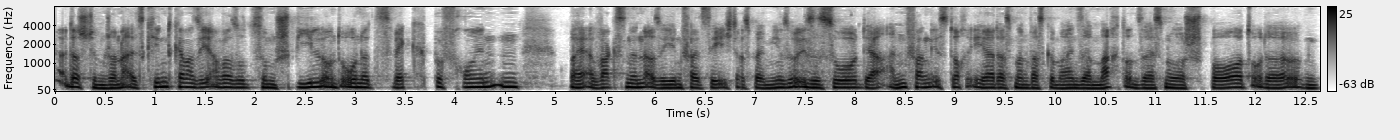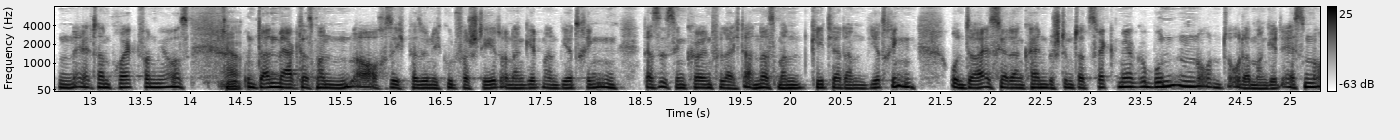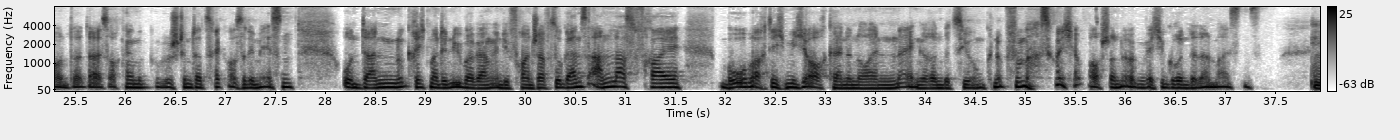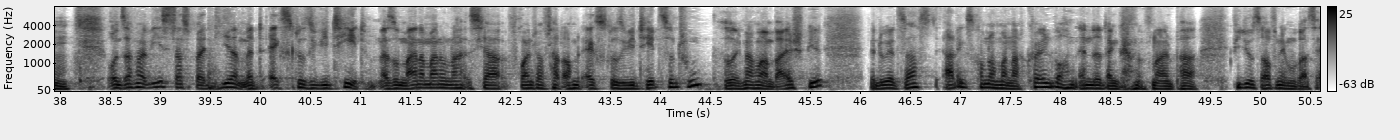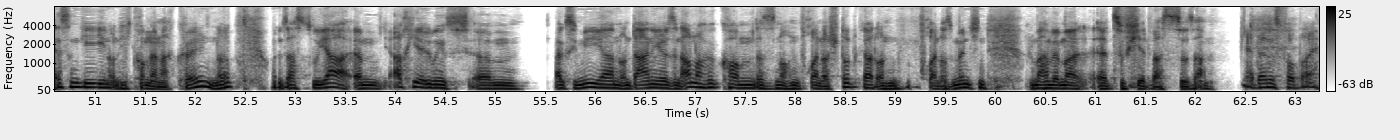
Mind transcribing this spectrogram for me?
Ja, das stimmt schon. Als Kind kann man sich einfach so zum Spiel und ohne Zweck befreunden bei Erwachsenen, also jedenfalls sehe ich das bei mir so, ist es so, der Anfang ist doch eher, dass man was gemeinsam macht und sei es nur Sport oder irgendein Elternprojekt von mir aus. Ja. Und dann merkt, dass man auch sich persönlich gut versteht und dann geht man Bier trinken. Das ist in Köln vielleicht anders. Man geht ja dann Bier trinken und da ist ja dann kein bestimmter Zweck mehr gebunden und oder man geht essen und da ist auch kein bestimmter Zweck außer dem Essen. Und dann kriegt man den Übergang in die Freundschaft. So ganz anlassfrei beobachte ich mich auch keine neuen engeren Beziehungen knüpfen Also ich habe auch schon irgendwelche Gründe dann meistens. Hm. Und sag mal, wie ist das bei dir mit Exklusivität? Also meiner Meinung nach ist ja Freundschaft hat auch mit Exklusivität zu tun. Also ich mache mal ein Beispiel. Wenn du jetzt sagst, Alex, komm noch mal nach Köln Wochenende, dann können wir mal ein paar Videos aufnehmen und was essen gehen und ich komme dann nach Köln. Ne? Und sagst du, ja, ähm, ach hier übrigens, ähm, Maximilian und Daniel sind auch noch gekommen. Das ist noch ein Freund aus Stuttgart und ein Freund aus München. Und machen wir mal äh, zu viert was zusammen. Ja, dann ist vorbei.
